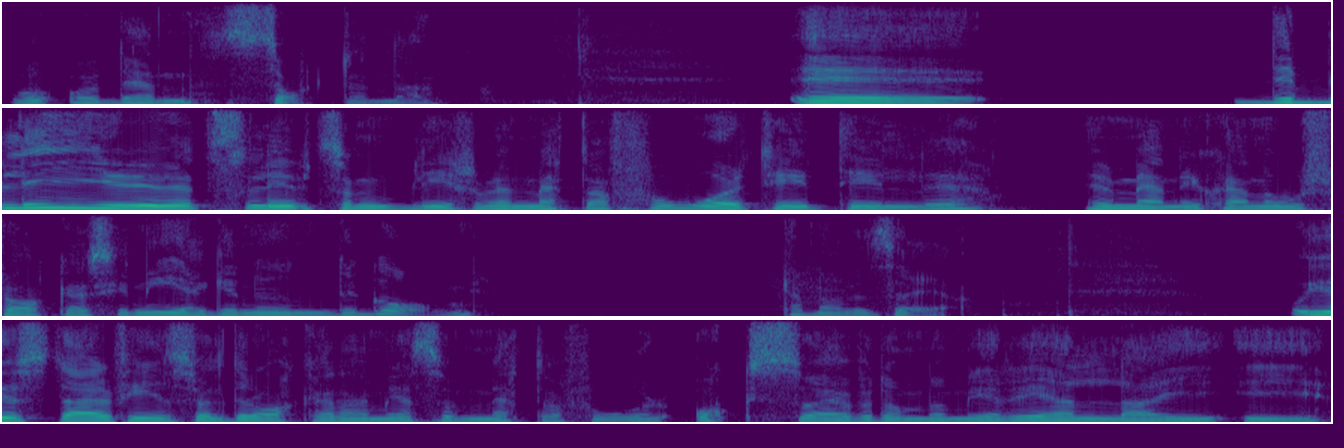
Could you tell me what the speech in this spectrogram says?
och, och, den sorten. Då. Eh, det blir ju ett slut som blir som en metafor till, till hur människan orsakar sin egen undergång, kan man väl säga. Och just där finns väl drakarna med som metafor också, även om de är reella i, i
